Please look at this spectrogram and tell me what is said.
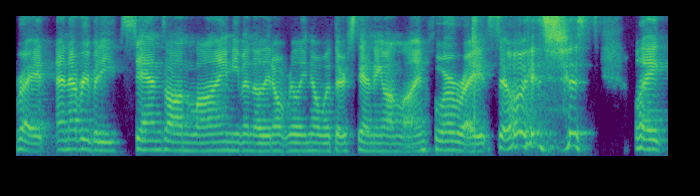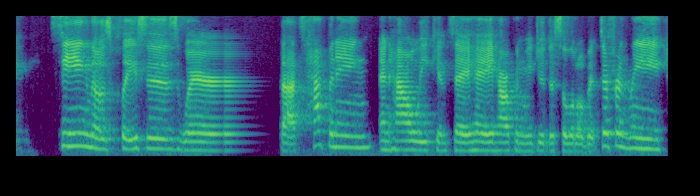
Right. And everybody stands online, even though they don't really know what they're standing online for. Right. So it's just like seeing those places where that's happening and how we can say, hey, how can we do this a little bit differently,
